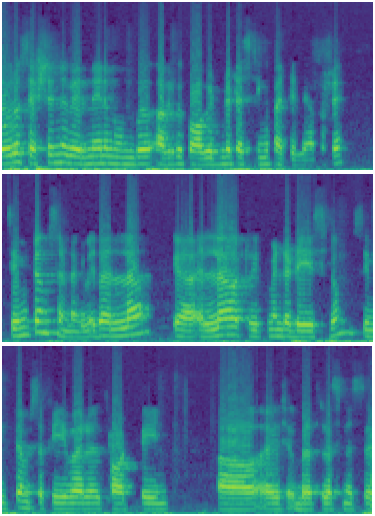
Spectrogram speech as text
ഓരോ സെഷനിൽ വരുന്നതിന് മുമ്പ് അവർക്ക് കോവിഡിന്റെ ടെസ്റ്റിംഗ് പറ്റില്ല. പക്ഷെ സിംറ്റംസ് ഉണ്ടെങ്കിൽ ഇതെല്ലാ എല്ലാ ട്രീറ്റ്മെന്റ് ഡേയ്സിലും symptoms fever throat pain breathlessness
